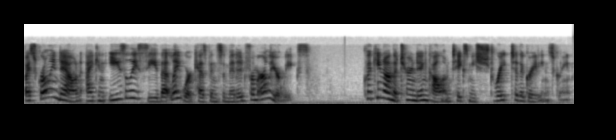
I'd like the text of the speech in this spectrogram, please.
By scrolling down, I can easily see that late work has been submitted from earlier weeks. Clicking on the Turned In column takes me straight to the grading screen.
